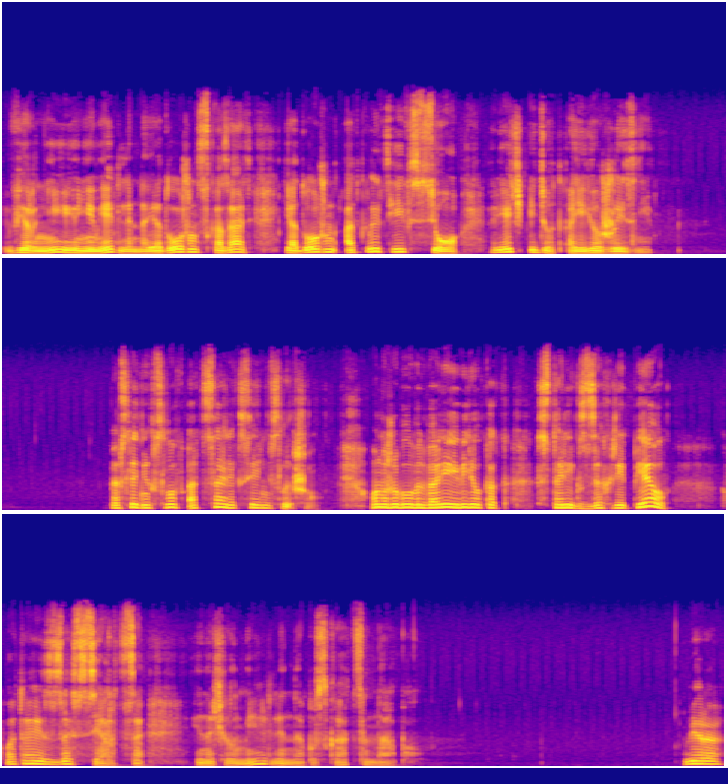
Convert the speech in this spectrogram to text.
Верни ее немедленно, я должен сказать, я должен открыть ей все. Речь идет о ее жизни». Последних слов отца Алексей не слышал. Он уже был во дворе и видел, как старик захрипел, хватаясь за сердце, и начал медленно опускаться на пол. Вера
